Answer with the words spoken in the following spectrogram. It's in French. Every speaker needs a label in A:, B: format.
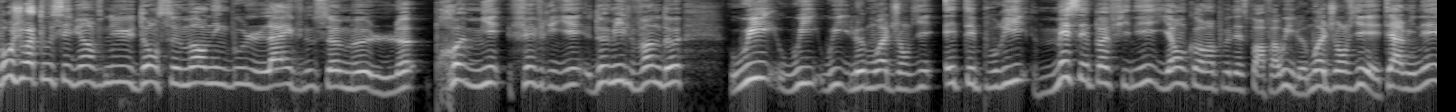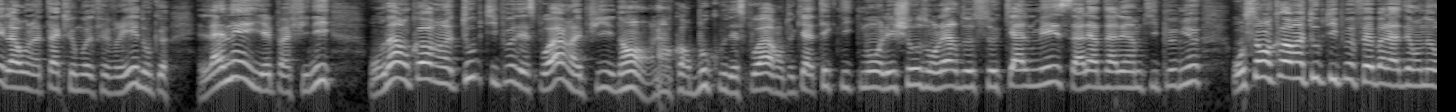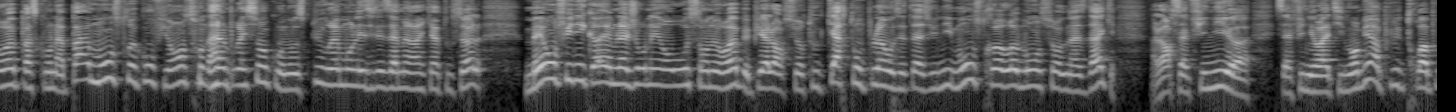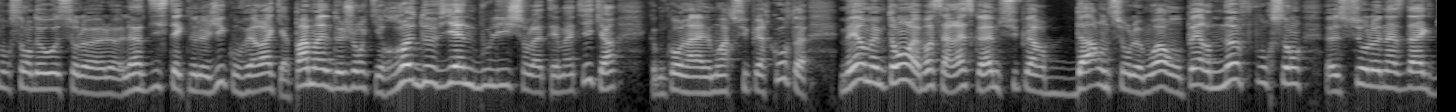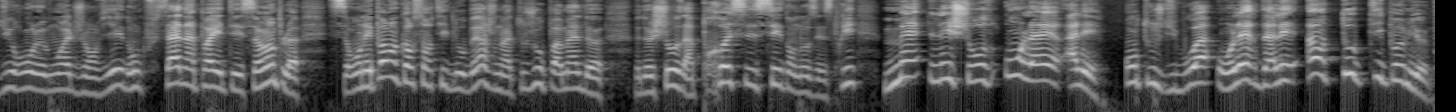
A: Bonjour à tous et bienvenue dans ce Morning Bull Live. Nous sommes le 1er février 2022. Oui, oui, oui, le mois de janvier était pourri, mais c'est pas fini, il y a encore un peu d'espoir. Enfin oui, le mois de janvier est terminé, là on attaque le mois de février, donc euh, l'année y est pas finie on a encore un tout petit peu d'espoir, et puis non, on a encore beaucoup d'espoir, en tout cas techniquement les choses ont l'air de se calmer, ça a l'air d'aller un petit peu mieux, on s'est encore un tout petit peu fait balader en Europe parce qu'on n'a pas monstre confiance, on a l'impression qu'on n'ose plus vraiment laisser les Américains tout seuls, mais on finit quand même la journée en hausse en Europe, et puis alors surtout carton plein aux États-Unis, monstre rebond sur le Nasdaq, alors ça finit, euh, ça finit relativement bien, plus de 3% de hausse sur l'indice technologique, on verra qu'il y a pas mal de gens qui redeviennent sur la thématique, hein, comme quoi on a la mémoire super courte, mais en même temps, eh ben, ça reste quand même super down sur le mois, on perd 9% euh, sur le Nasdaq durant le mois de janvier, donc ça n'a pas été simple, on n'est pas encore sorti de l'auberge, on a toujours pas mal de, de choses à processer dans nos esprits, mais les choses ont l'air, allez, on touche du bois, ont l'air d'aller un tout petit peu mieux.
